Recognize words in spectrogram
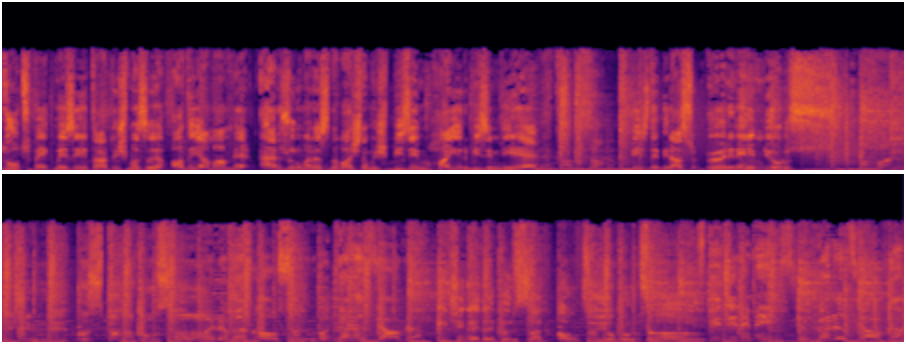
Dut pekmezi tartışması Adıyaman ve Erzurum arasında başlamış bizim hayır bizim diye. Biz de biraz öğrenelim diyoruz. Paramız olsun altı yumurta. Beceremeyiz yakarız yavrum.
